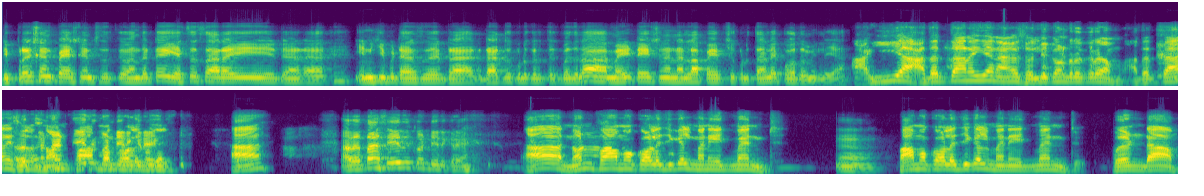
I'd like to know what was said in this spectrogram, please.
டிப்ரெஷன் பேஷண்ட்ஸுக்கு வந்துட்டு எஸ்எஸ்ஆர்ஐ இன்ஹிபிட்டர்ஸ் ட்ரக் கொடுக்கறதுக்கு பதிலா மெடிடேஷன் நல்லா பயிற்சி கொடுத்தாலே போதும் இல்லையா? ஐயா அதைத்தான் ஐயா நாங்க சொல்லி கொண்டிருக்கிறோம். அதைத்தானே சொல்ல அதைத்தான் செய்து பார்மகாலஜிக்கல் ஆ? அதைத்தான் செய்து கொண்டிருக்கிறேன். ஆ நான் பார்மகாலஜிக்கல் மேனேஜ்மெண்ட் ம், பார்மகாலஜிக்கல் மேனேஜ்மெண்ட் வேண்டாம்.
